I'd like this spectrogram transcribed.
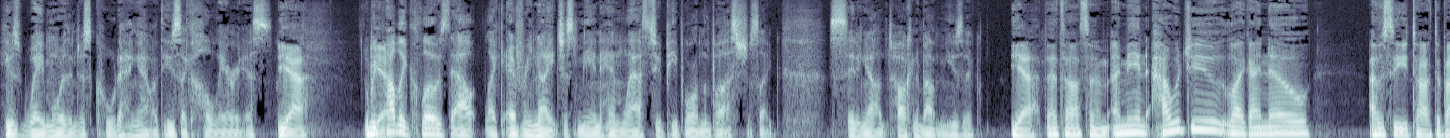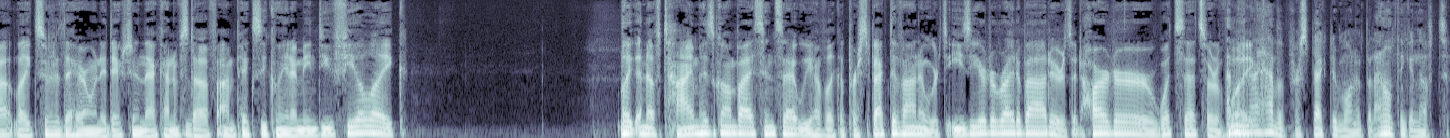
he was way more than just cool to hang out with. He was like hilarious. yeah. We Yeah. probably closed out like every night, just me and him, last two people on the bus, just like sitting out and talking about music. Yeah, that's awesome. I mean, how would you like? I know, obviously, you talked about like sort of the heroin addiction, and that kind of mm. stuff on Pixie Queen. I mean, do you feel like like enough time has gone by since that we have like a perspective on it where it's easier to write about it, or is it harder, or what's that sort of I like? mean, I have a perspective on it, but I don't think enough. To,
